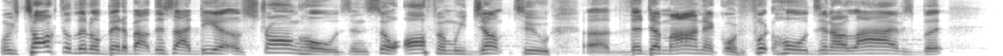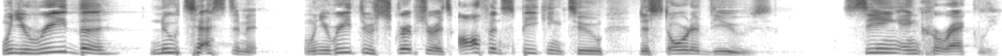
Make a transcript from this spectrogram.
We've talked a little bit about this idea of strongholds, and so often we jump to uh, the demonic or footholds in our lives. But when you read the New Testament, when you read through Scripture, it's often speaking to distorted views, seeing incorrectly,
